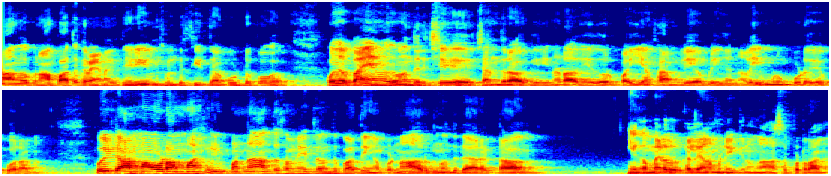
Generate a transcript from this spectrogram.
நாங்கள் நான் பார்த்துக்கிறேன் எனக்கு தெரியும்னு சொல்லிட்டு சீதா கூப்பிட்டு போக. கொஞ்சம் பயம் இது வந்துருச்சு. சந்திராவுக்கு என்னடா அது ஏதோ ஒரு பையன் ஃபேமிலி அப்படிங்கிறனால இவங்களும் கூடவே போகிறாங்க போயிட்டு அம்மாவோட அம்மா ஹெல்ப் பண்ணால் அந்த சமயத்தில் வந்து பார்த்தீங்க அப்படின்னா அருண் வந்து டேரெக்டாக எங்கள் அம்மா எனக்கு ஒரு கல்யாணம் பண்ணி வைக்கணும்னு ஆசைப்பட்றாங்க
